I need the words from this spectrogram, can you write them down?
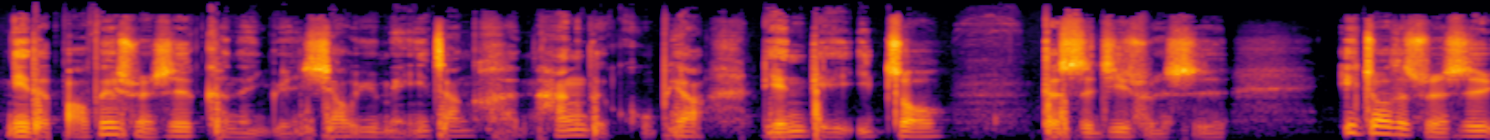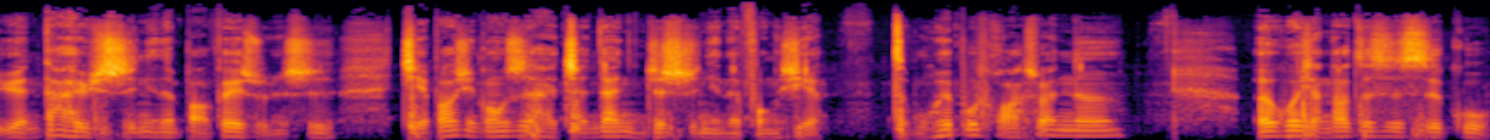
你的保费损失可能远小于每一张很夯的股票连跌一周的实际损失。一周的损失远大于十年的保费损失，且保险公司还承担你这十年的风险，怎么会不划算呢？而回想到这次事故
